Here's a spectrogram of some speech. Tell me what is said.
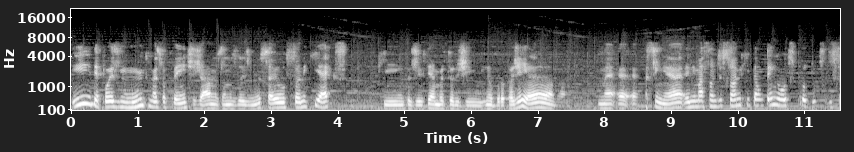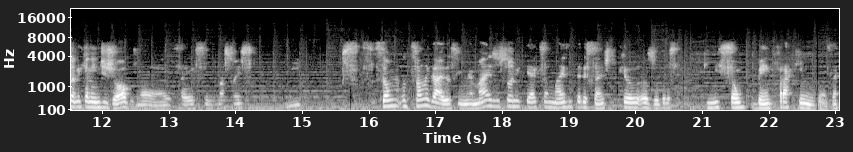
E depois, muito mais pra frente, já nos anos 2000, saiu o Sonic X, que inclusive tem a abertura de Hinoburo Kageyama, né? É, é, assim, é animação de Sonic, então tem outros produtos do Sonic além de jogos, né? Essas animações são, são legais, assim, né? Mas o Sonic X é mais interessante do que as outras que são bem fraquinhas, né?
